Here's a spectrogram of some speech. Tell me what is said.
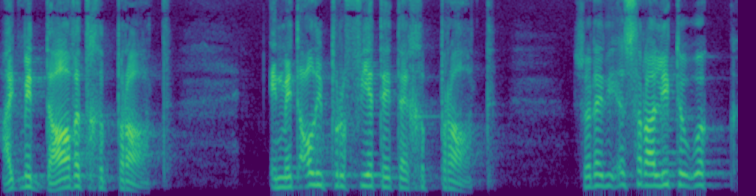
hy het met Dawid gepraat. En met al die profete het hy gepraat sodat die Israeliete ook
